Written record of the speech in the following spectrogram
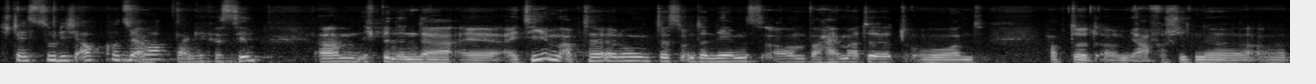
stellst du dich auch kurz ja, vor? Danke, Christine. Ähm, ich bin in der äh, IT-Abteilung des Unternehmens ähm, beheimatet und habe dort ähm, ja, verschiedene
